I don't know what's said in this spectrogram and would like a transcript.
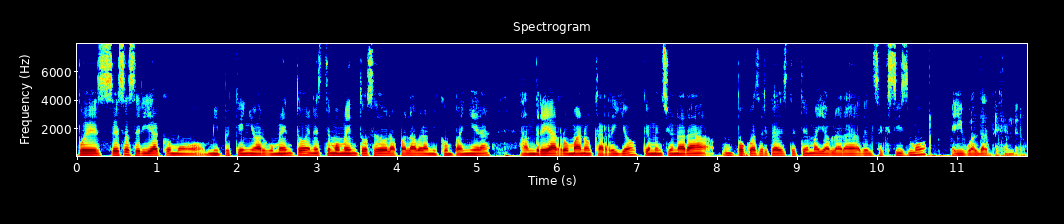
Pues esa sería como mi pequeño argumento. En este momento cedo la palabra a mi compañera Andrea Romano Carrillo, que mencionará un poco acerca de este tema y hablará del sexismo e igualdad de género.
